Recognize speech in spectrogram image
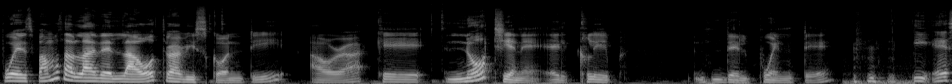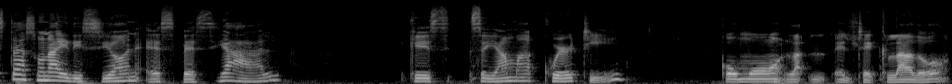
Pues vamos a hablar de la otra Visconti ahora que no tiene el clip del puente. Y esta es una edición especial que se llama QWERTY, como el teclado,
